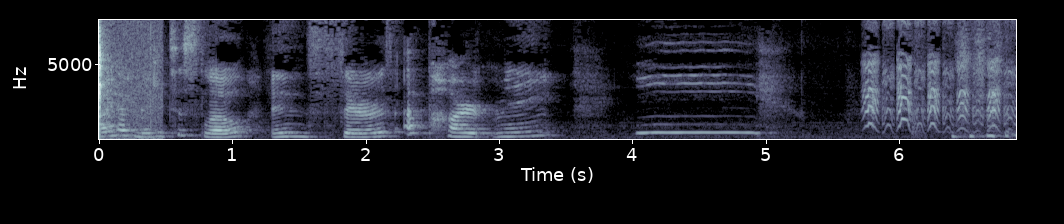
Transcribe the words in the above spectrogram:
I have made it to SLO in Sarah's apartment.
